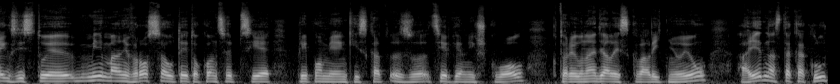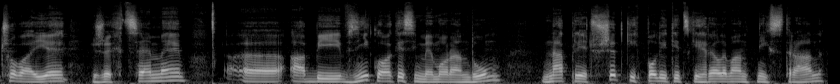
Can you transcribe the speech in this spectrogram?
existuje minimálne v rozsahu tejto koncepcie pripomienky z, církevných škôl, ktoré ju naďalej skvalitňujú. A jedna z taká kľúčová je, že chceme, e, aby vzniklo akési memorandum, naprieč všetkých politických relevantných strán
